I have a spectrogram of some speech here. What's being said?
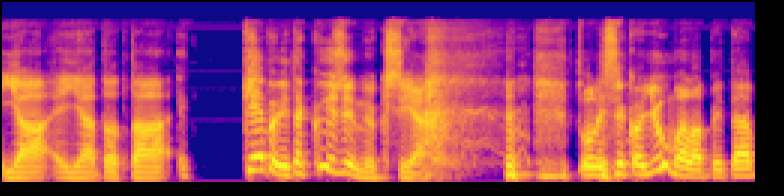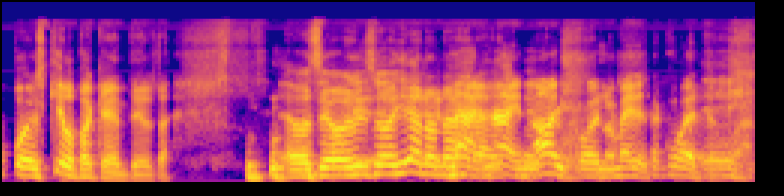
Ja, ja tota, kevyitä kysymyksiä. Tulisiko Jumala pitää pois kilpakentiltä? Se, on, se on hieno nähdä. Näin, näin aikoina meitä koetellaan.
